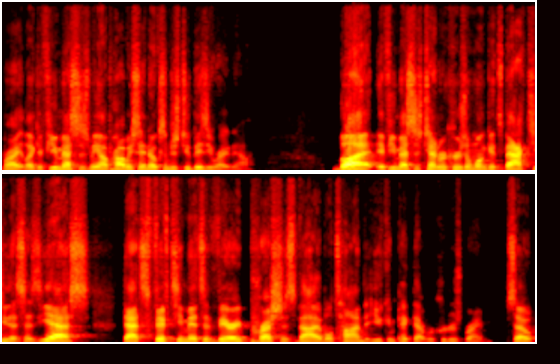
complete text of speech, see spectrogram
right? Like if you message me, I'll probably say no because I'm just too busy right now. But if you message 10 recruiters and one gets back to you that says yes, that's 15 minutes of very precious, valuable time that you can pick that recruiter's brain. So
